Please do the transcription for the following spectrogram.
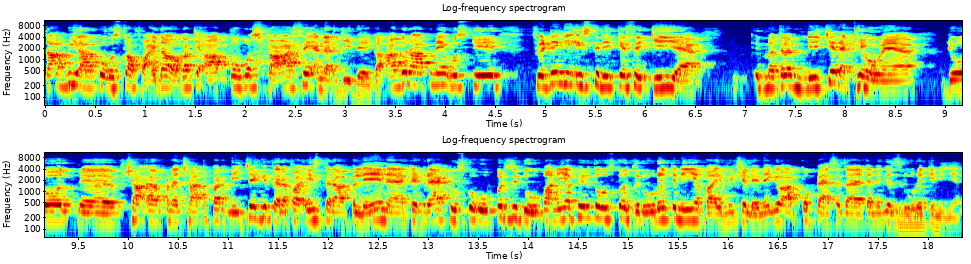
तब भी आपको उसका फ़ायदा होगा कि आपको वो स्टार से एनर्जी देगा। अगर आपने उसकी फिटिंग इस तरीके से की है मतलब नीचे रखे हुए हैं जो अपना छत पर नीचे की तरफ़ इस तरह प्लेन है कि डायरेक्ट उसको ऊपर से धूप आनी है, फिर तो उसको ज़रूरत ही नहीं है बाईफिशियल लेने की आपको पैसे ज़ाया करने की ज़रूरत ही नहीं है।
